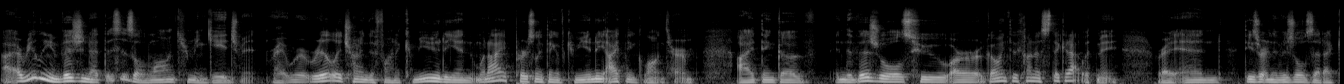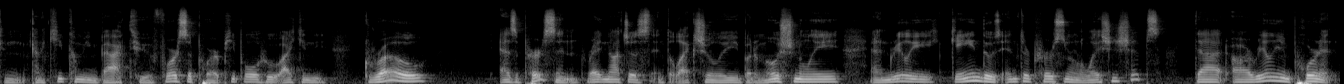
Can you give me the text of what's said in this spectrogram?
I really envision that this is a long term engagement, right? We're really trying to find a community. And when I personally think of community, I think long term. I think of individuals who are going to kind of stick it out with me, right? And these are individuals that I can kind of keep coming back to for support, people who I can grow as a person, right? Not just intellectually, but emotionally, and really gain those interpersonal relationships that are really important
